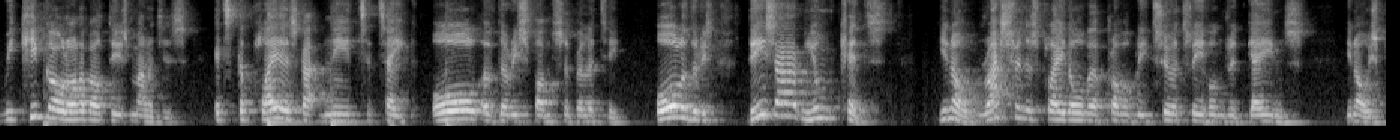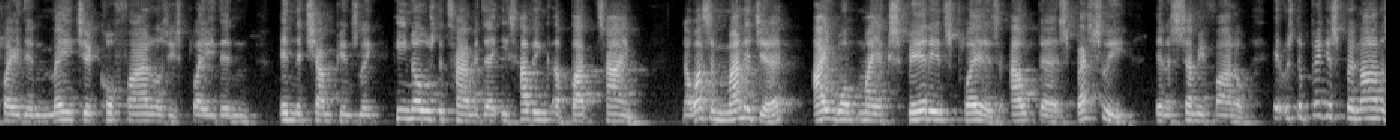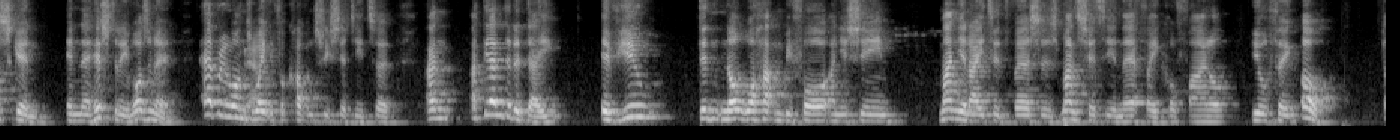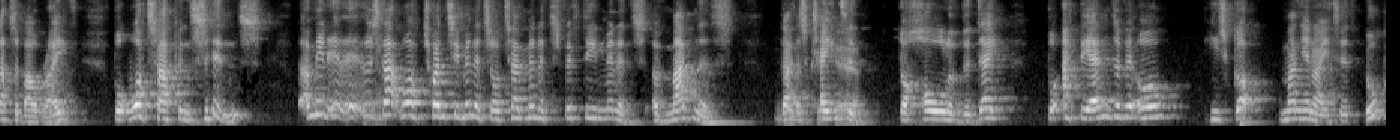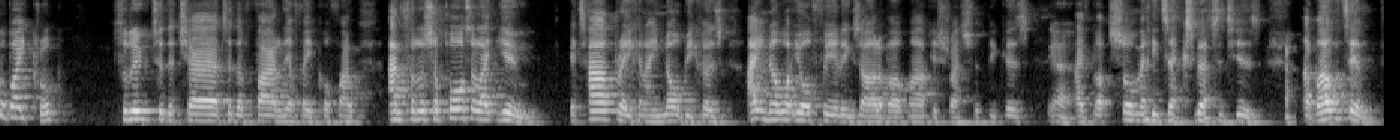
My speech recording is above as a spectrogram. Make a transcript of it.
we keep going on about these managers. It's the players that need to take all of the responsibility. All of the these aren't young kids. You know, Rashford has played over probably two or three hundred games. You know, he's played in major cup finals. He's played in in the Champions League. He knows the time of day. He's having a bad time. Now, as a manager, I want my experienced players out there, especially in a semi-final. It was the biggest banana skin in the history, wasn't it? Everyone's yeah. waiting for Coventry City to. And at the end of the day, if you didn't know what happened before and you're seeing Man United versus Man City in the FA Cup final, you'll think, oh, that's about right. But what's happened since? I mean, it, it was yeah. that what 20 minutes or 10 minutes, 15 minutes of madness that has tainted yeah. the whole of the day. But at the end of it all, he's got Man United, hook or by crook, through to the chair to the final, the FA Cup final. And for a supporter like you, it's heartbreaking, I know, because I know what your feelings are about Marcus Rashford because yeah. I've got so many text messages about him.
